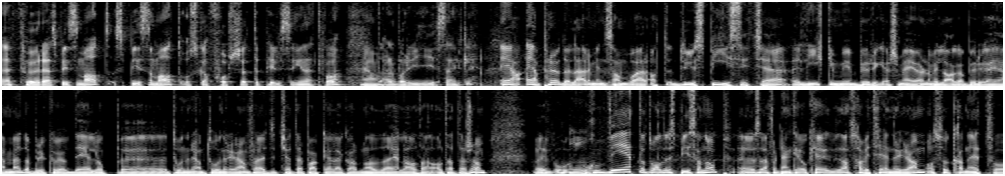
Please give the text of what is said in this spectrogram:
eh, før jeg spiser mat, spiser mat og skal fortsette pilsingen etterpå. Ja. Da er det bare å gi seg, egentlig. Ja, jeg prøvd å lære min samboer at du spiser ikke like mye burger som jeg gjør når vi lager burger hjemme. Da bruker vi å dele opp 200 eh, gram 200 gram fra kjøttdeigpakke eller karbonade eller alt, alt ettersom. Hun, mm. hun, vet at hun aldri spiser den opp, så derfor tenker jeg ok, da tar vi 300 gram, og så kan jeg få,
